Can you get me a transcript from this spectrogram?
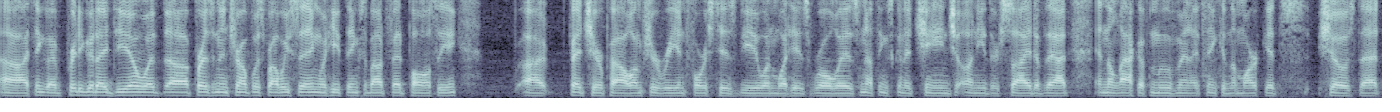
uh, I think I have a pretty good idea what uh, President Trump was probably saying, what he thinks about Fed policy uh, Fed Chair Powell, I'm sure, reinforced his view on what his role is. Nothing's going to change on either side of that. And the lack of movement, I think, in the markets shows that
